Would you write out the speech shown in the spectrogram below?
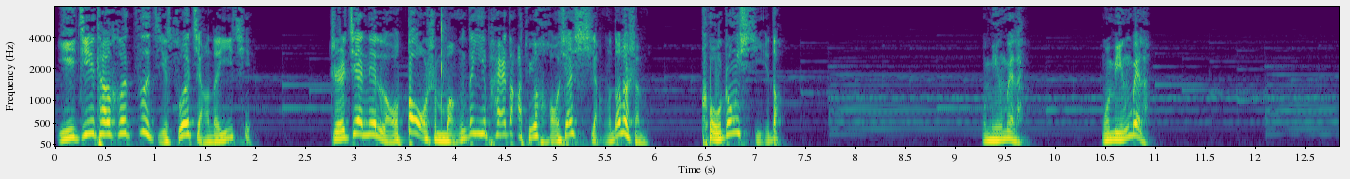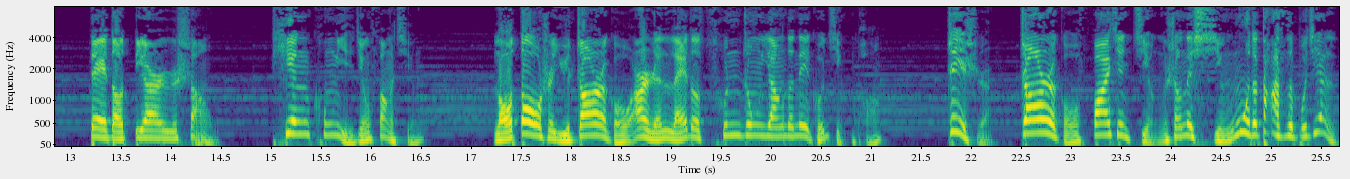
以及他和自己所讲的一切。只见那老道士猛地一拍大腿，好像想到了什么，口中喜道：“我明白了，我明白了。”待到第二日上午，天空已经放晴。老道士与张二狗二人来到村中央的那口井旁，这时张二狗发现井上那醒目的大字不见了，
